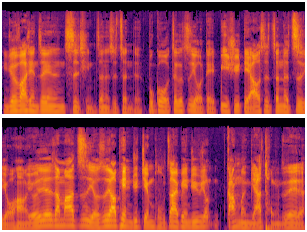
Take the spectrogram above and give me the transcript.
你就会发现这件事情真的是真的。不过这个自由得必须得要是真的自由哈，有一些他妈自由是要骗你去柬埔寨，骗你去用肛门给他捅之类的。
